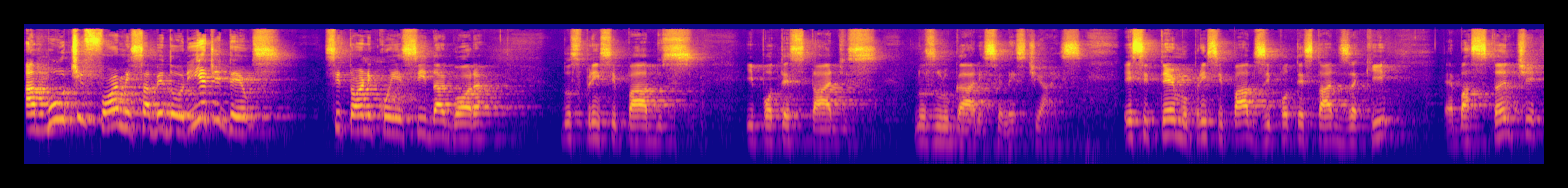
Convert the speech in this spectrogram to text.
a multiforme sabedoria de Deus se torne conhecida agora dos principados e potestades nos lugares celestiais. Esse termo principados e potestades aqui é bastante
